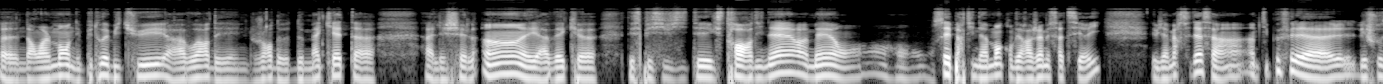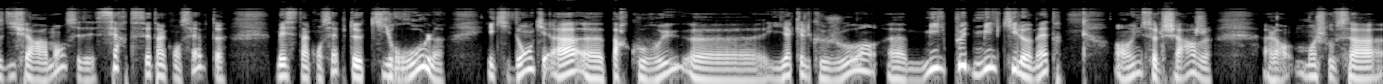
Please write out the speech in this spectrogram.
euh, normalement, on est plutôt habitué à avoir des genre de, de maquettes à, l'échelle 1 et avec euh, des spécificités extraordinaires, mais on, sait pertinemment qu'on verra jamais ça de série. Et eh bien, Mercedes a un, petit peu fait les choses différemment. C'est certes, c'est un concept, mais c'est un concept qui roule et qui donc a euh, parcouru il y a quelques jours plus de 1000 km en une seule charge. Alors moi je trouve ça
